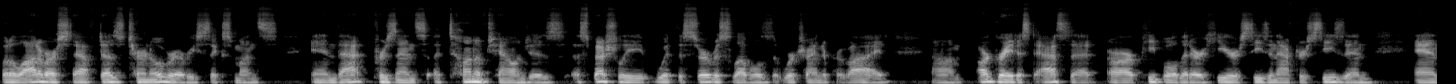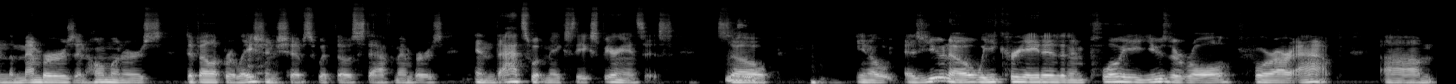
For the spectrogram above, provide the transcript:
but a lot of our staff does turn over every six months. And that presents a ton of challenges, especially with the service levels that we're trying to provide. Um, our greatest asset are our people that are here season after season, and the members and homeowners develop relationships with those staff members and that's what makes the experiences so mm-hmm. you know as you know we created an employee user role for our app um,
